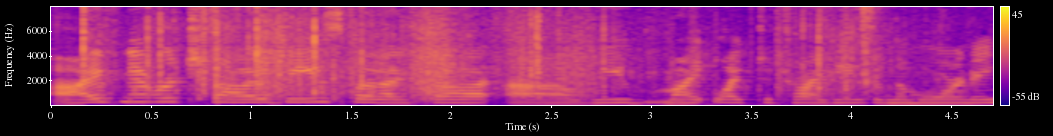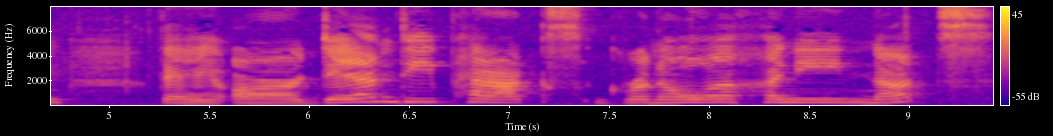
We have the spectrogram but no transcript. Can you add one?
I've never tried these, but I thought uh, we might like to try these in the morning. They are Dandy Packs granola honey nuts.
